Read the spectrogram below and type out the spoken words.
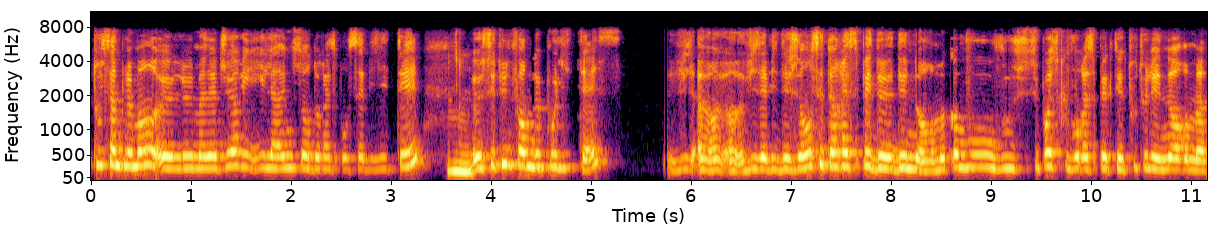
tout simplement, euh, le manager, il, a une sorte de responsabilité. Mmh. Euh, c'est une forme de politesse. Euh, vis-à-vis des gens, c'est un respect des normes. Comme vous, vous, je suppose que vous respectez toutes les normes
